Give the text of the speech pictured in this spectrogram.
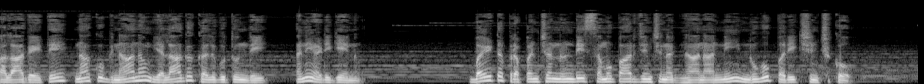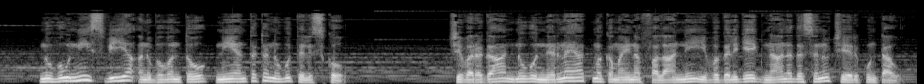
అలాగైతే నాకు జ్ఞానం ఎలాగ కలుగుతుంది అని అడిగేను. బయట ప్రపంచం నుండి సముపార్జించిన జ్ఞానాన్ని నువ్వు పరీక్షించుకో. నువ్వు నీ స్వీయ అనుభవంతో నీ అంతట నువ్వు తెలుసుకో. చివరగా నువ్వు నిర్ణయాత్మకమైన ఫలాన్ని ఇవ్వగలిగే జ్ఞానదశను చేరుకుంటావు.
